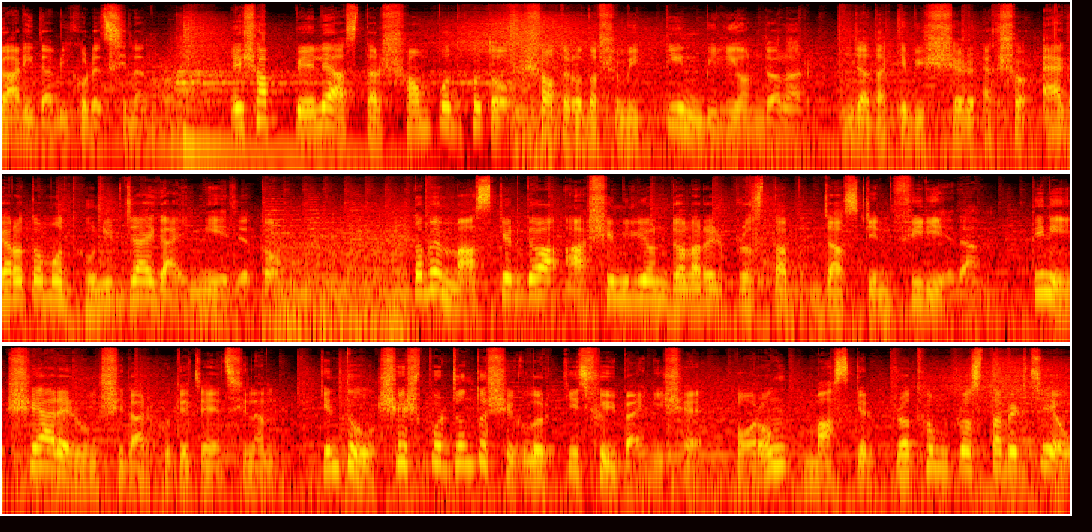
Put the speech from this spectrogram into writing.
গাড়ি দাবি করেছিলেন। এসব পেলে আস্তার সম্পদ হতো সতেরো দশমিক তিন বিলিয়ন ডলার, যা তাকে বিশ্বের একশো এগারোতম ধনীর জায়গায় নিয়ে যেত। তবে মাস্কের দেওয়া আশি মিলিয়ন ডলারের প্রস্তাব জাস্টিন ফিরিয়ে দেন। তিনি শেয়ারের অংশীদার হতে চেয়েছিলেন। কিন্তু শেষ পর্যন্ত সেগুলোর কিছুই পায়নি সে। বরং মাস্কের প্রথম প্রস্তাবের চেয়েও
